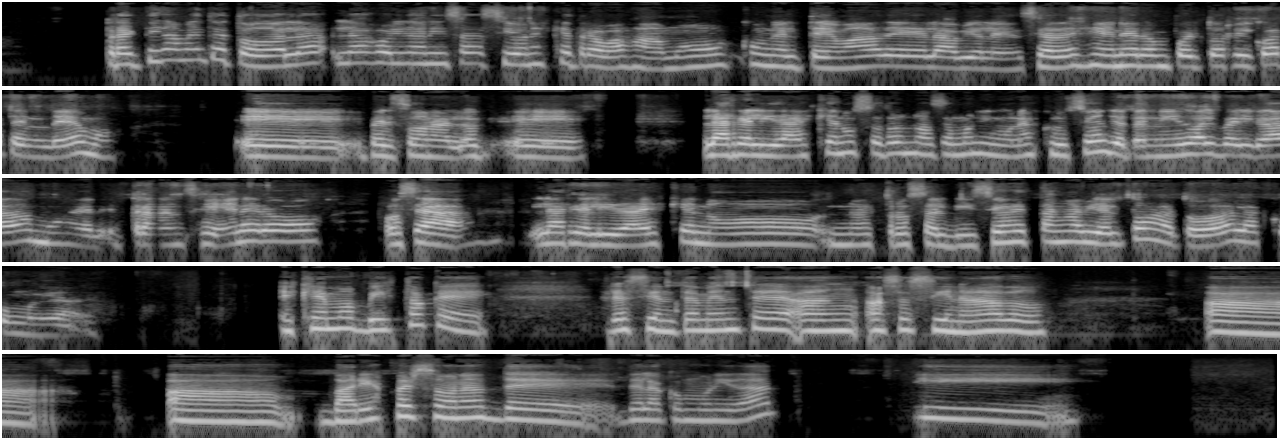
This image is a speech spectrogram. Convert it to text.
Prácticamente todas las organizaciones que trabajamos con el tema de la violencia de género en Puerto Rico atendemos eh, personas. Eh, la realidad es que nosotros no hacemos ninguna exclusión. Yo he tenido albergadas mujeres transgénero, o sea, la realidad es que no nuestros servicios están abiertos a todas las comunidades. Es que hemos visto que recientemente han asesinado a, varias personas de, la comunidad y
